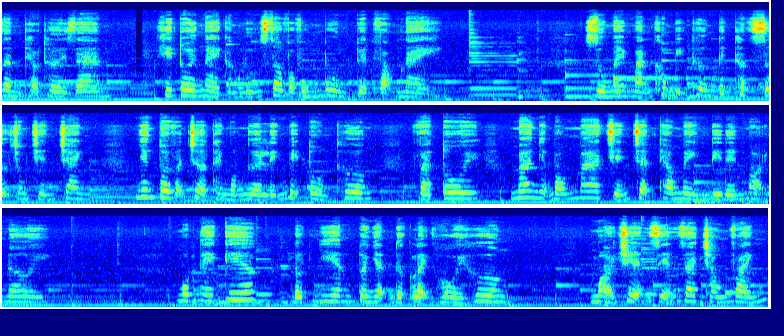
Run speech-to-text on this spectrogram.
dần theo thời gian khi tôi ngày càng lún sâu vào vũng bùn tuyệt vọng này. Dù may mắn không bị thương tích thật sự trong chiến tranh, nhưng tôi vẫn trở thành một người lính bị tổn thương và tôi mang những bóng ma chiến trận theo mình đi đến mọi nơi. Một ngày kia, đột nhiên tôi nhận được lệnh hồi hương. Mọi chuyện diễn ra chóng vánh.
